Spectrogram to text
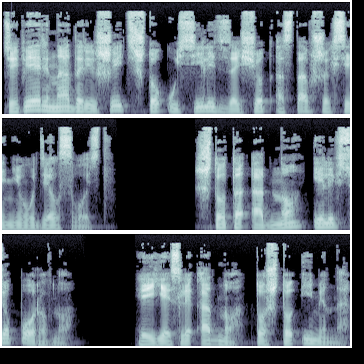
Теперь надо решить, что усилить за счет оставшихся неудел свойств. Что-то одно или все поровну? И если одно, то что именно?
